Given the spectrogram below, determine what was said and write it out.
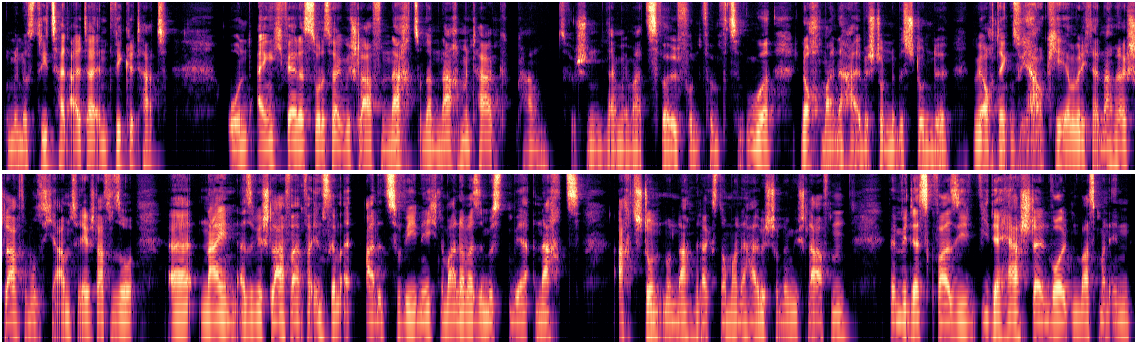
im Industriezeitalter entwickelt hat und eigentlich wäre das so, dass wir, wir schlafen nachts und am Nachmittag, zwischen, sagen wir mal, 12 und 15 Uhr, noch mal eine halbe Stunde bis Stunde. Wir auch denken so, ja, okay, aber wenn ich dann Nachmittag schlafe, dann muss ich ja abends wieder schlafen. So, äh, nein, also wir schlafen einfach insgesamt alle zu wenig. Normalerweise müssten wir nachts acht Stunden und nachmittags noch mal eine halbe Stunde irgendwie schlafen. Wenn wir das quasi wiederherstellen wollten, was man in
